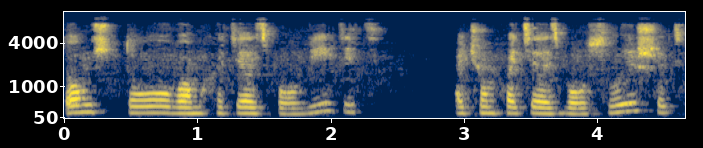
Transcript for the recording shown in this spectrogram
том, что вам хотелось бы увидеть, о чем хотелось бы услышать.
